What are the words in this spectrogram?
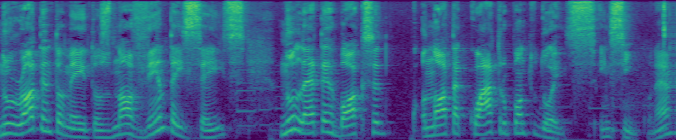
no Rotten Tomatoes 96, no Letterboxd nota 4.2 em 5, né?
